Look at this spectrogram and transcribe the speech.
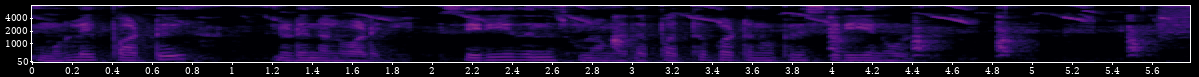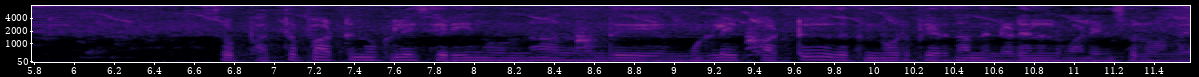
முல்லைப்பாட்டு நெடுநல்வாடை. சிறியதுன்னு சொல்லுவாங்க அதை பத்து பாட்டு நூல்கள் சிறிய நூல். ஸோ பத்து பாட்டு நூல்களே சிறிய நூல்னால் அது வந்து முல்லைப்பாட்டு அதுக்கு இன்னொரு பேர் தான் அந்த நெடுநல்வாடைன்னு சொல்லுவாங்க.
